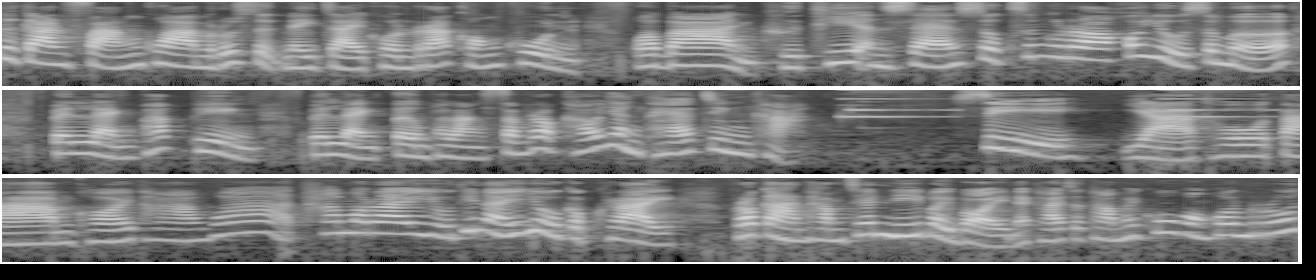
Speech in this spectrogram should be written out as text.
คือการฝังความรู้สึกในใจคนรักของคุณ ว่าบ้านคือที่อันแสนสุขซึ่งรอเขาอยู่เสมอ เป็นแหล่งพักพิง เป็นแหล่งเติมพลังสำหรับเขาอย่างแท้จริงค่ะ 4. อย่าโทรตามคอยถามว่าทำอะไรอยู่ที่ไหนอยู่กับใคร เพราะการทำเช่นนี้บ่อยๆนะคะ จะทำให้คู่ของคนรู้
